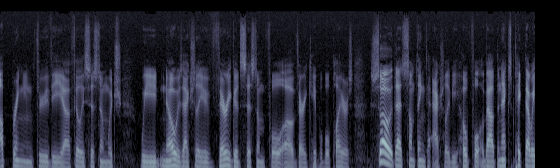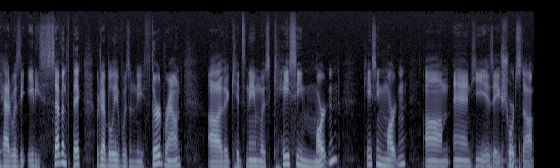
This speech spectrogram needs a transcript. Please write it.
upbringing through the uh, Philly system, which we know is actually a very good system full of very capable players. So that's something to actually be hopeful about. The next pick that we had was the 87th pick, which I believe was in the third round. Uh, the kid's name was Casey Martin. Casey Martin, um, and he is a shortstop.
